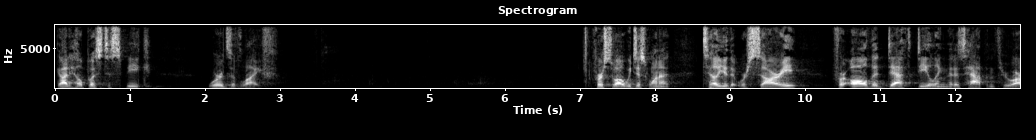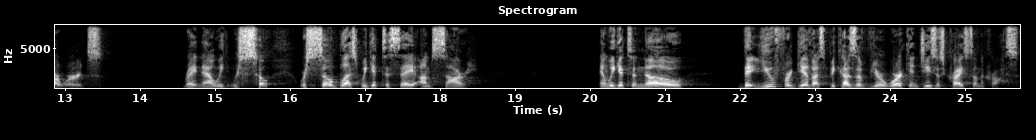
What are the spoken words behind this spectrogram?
God, help us to speak words of life. First of all, we just want to tell you that we're sorry for all the death dealing that has happened through our words. Right now, we, we're, so, we're so blessed. We get to say, I'm sorry. And we get to know that you forgive us because of your work in Jesus Christ on the cross.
